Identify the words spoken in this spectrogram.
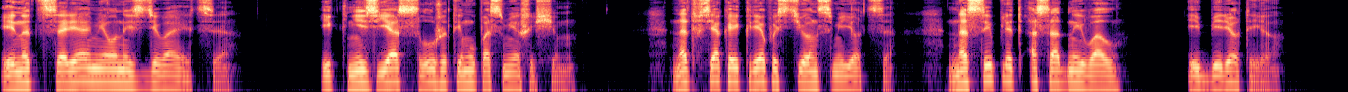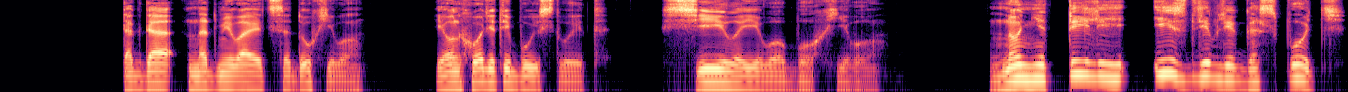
И над царями он издевается, и князья служат ему посмешищем. Над всякой крепостью он смеется, насыплет осадный вал и берет ее. Тогда надмевается дух его, и он ходит и буйствует. Сила его Бог его. Но не ты ли издревле Господь,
